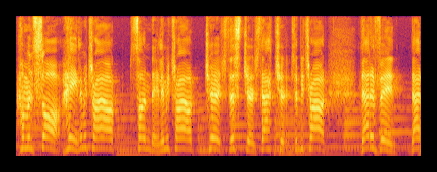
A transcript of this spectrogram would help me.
Come and saw, hey, let me try out Sunday. Let me try out church, this church, that church. Let me try out that event, that.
